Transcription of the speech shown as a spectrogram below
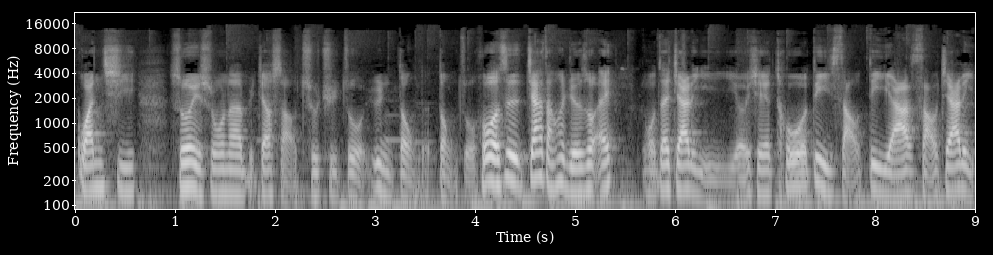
关系，所以说呢，比较少出去做运动的动作，或者是家长会觉得说，诶。我在家里有一些拖地、扫地啊，扫家里。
